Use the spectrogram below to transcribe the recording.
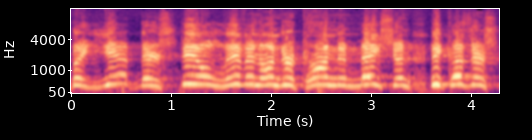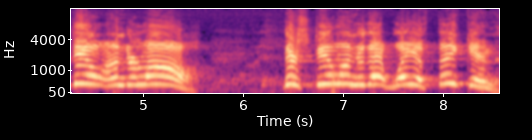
but yet they're still living under condemnation because they're still under law. They're still under that way of thinking.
